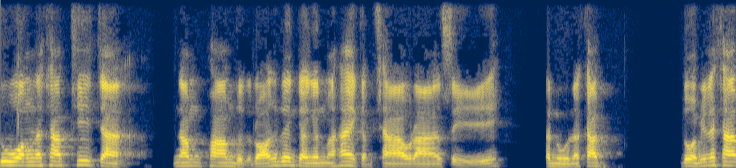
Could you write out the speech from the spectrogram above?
ดวงนะครับที่จะนำความเดือดร้อนเรื่องการเงินมาให้กับชาวราศีธนูนะครับ โดยแบบนี้นะครับ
